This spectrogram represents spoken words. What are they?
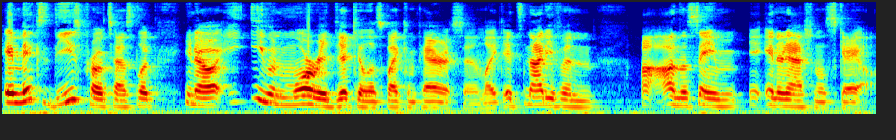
it makes these protests look, you know, even more ridiculous by comparison. Like, it's not even uh, on the same international scale.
